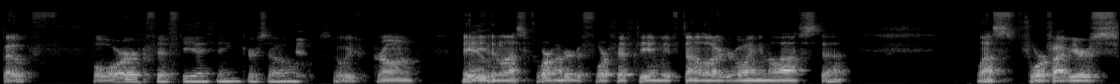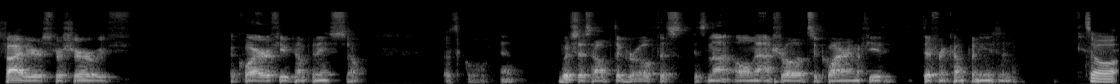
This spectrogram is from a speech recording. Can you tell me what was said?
about 450, I think, or so. So we've grown maybe yeah. even less, 400 to 450, and we've done a lot of growing in the last uh, last four or five years, five years for sure. We've acquired a few companies, so that's cool. Yeah, which has helped the growth. It's it's not all natural. It's acquiring a few different companies and so,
